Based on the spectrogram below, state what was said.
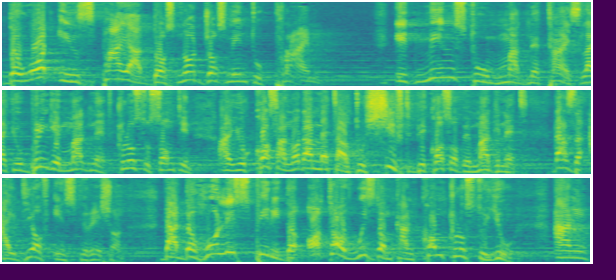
The word inspire does not just mean to prime it means to magnetize like you bring a magnet close to something and you cause another metal to shift because of a magnet. That's the idea of inspiration. That the holy spirit the author of wisdom can come close to you. And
